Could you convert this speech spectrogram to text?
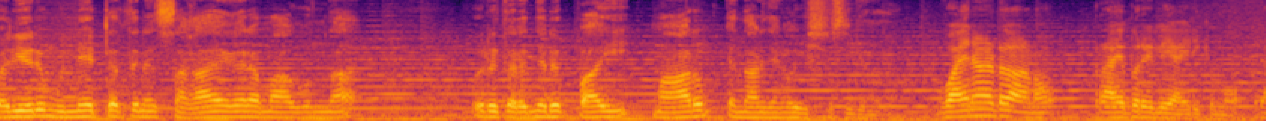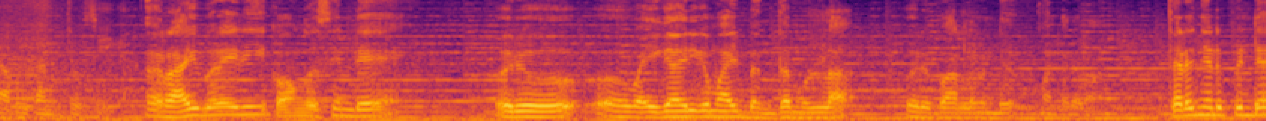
വലിയൊരു മുന്നേറ്റത്തിന് സഹായകരമാകുന്ന ഒരു തെരഞ്ഞെടുപ്പായി മാറും എന്നാണ് ഞങ്ങൾ വിശ്വസിക്കുന്നത്. വയനാടാണോ റായ്ബറേലി ആയിരിക്കുമോ രാഹുൽ ഗാന്ധി ചൂസ് ചെയ്യുക? റായ്ബറേലി കോൺഗ്രസിന്റെ ഒരു വൈകാരികമായി ബന്ധമുള്ള ഒരു പാർലമെന്റ് മണ്ഡലമാണ്. തെരഞ്ഞെടുപ്പിന്റെ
